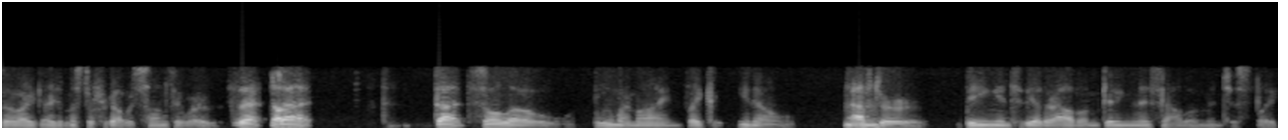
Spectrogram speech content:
so I, I must have forgot which songs they were. That Oh, that that solo blew my mind. Like you know, Mhm. after being into the other album, getting this album, and just like,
